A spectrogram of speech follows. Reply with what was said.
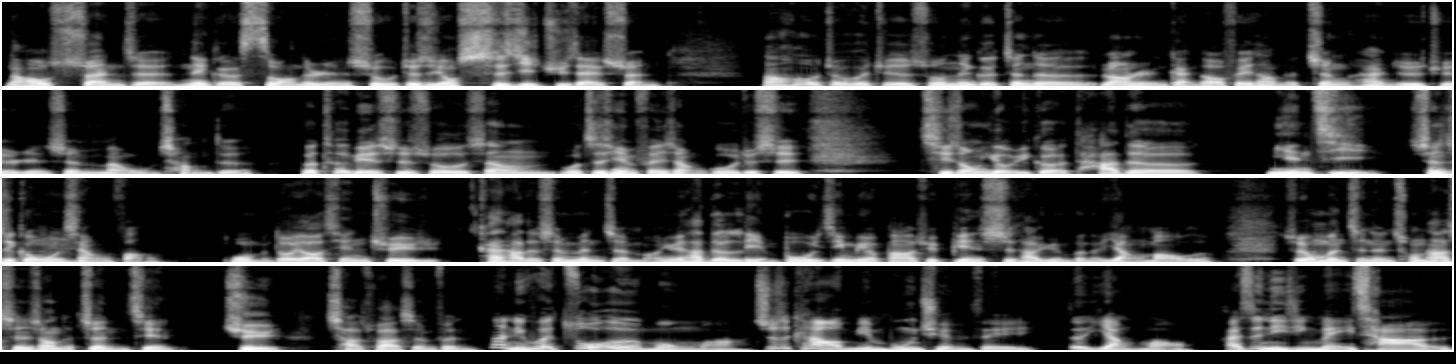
然后算着那个死亡的人数，就是用十几句在算，然后就会觉得说那个真的让人感到非常的震撼，就是觉得人生蛮无常的。而特别是说，像我之前分享过，就是其中有一个他的年纪甚至跟我相仿。我们都要先去看他的身份证嘛，因为他的脸部已经没有办法去辨识他原本的样貌了，所以我们只能从他身上的证件去查出他身份。那你会做噩梦吗？就是看到面目全非的样貌，还是你已经没差了？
